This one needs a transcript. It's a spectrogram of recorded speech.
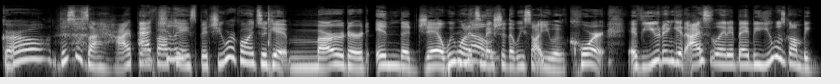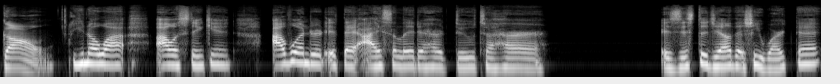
Girl, this was a high profile Actually- case, bitch. You were going to get murdered in the jail. We wanted to make sure that we saw you in court. If you didn't get isolated, baby, you was gonna be gone. You know what? I was thinking, I wondered if they isolated her due to her. Is this the jail that she worked at?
